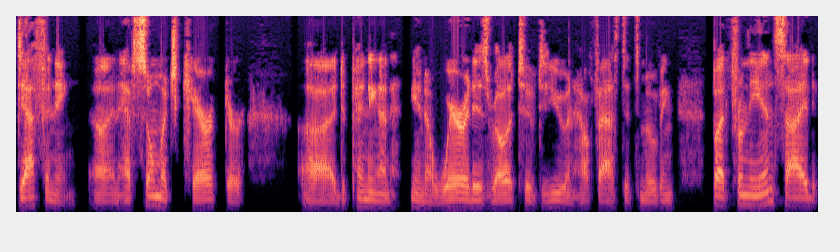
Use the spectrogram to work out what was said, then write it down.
deafening uh, and have so much character, uh, depending on you know where it is relative to you and how fast it's moving. But from the inside,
